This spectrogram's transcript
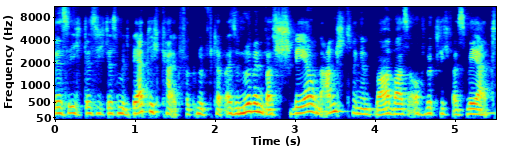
dass ich, dass ich das mit Wertigkeit verknüpft habe. Also nur wenn was schwer und anstrengend war, war es auch wirklich was wert.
